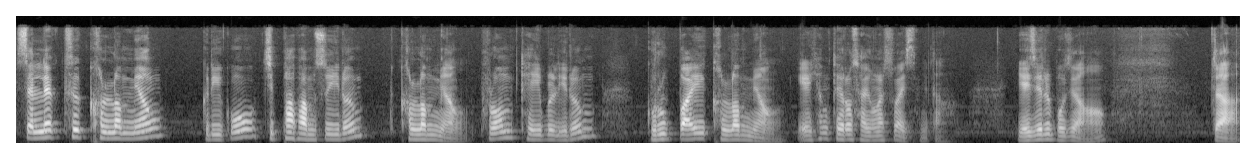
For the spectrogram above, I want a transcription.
select 컬럼명 그리고 집합 함수 이름 컬럼명 from 테이블 이름 그룹 바이 컬럼명의 형태로 사용할 수가 있습니다. 예제를 보죠. 자,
